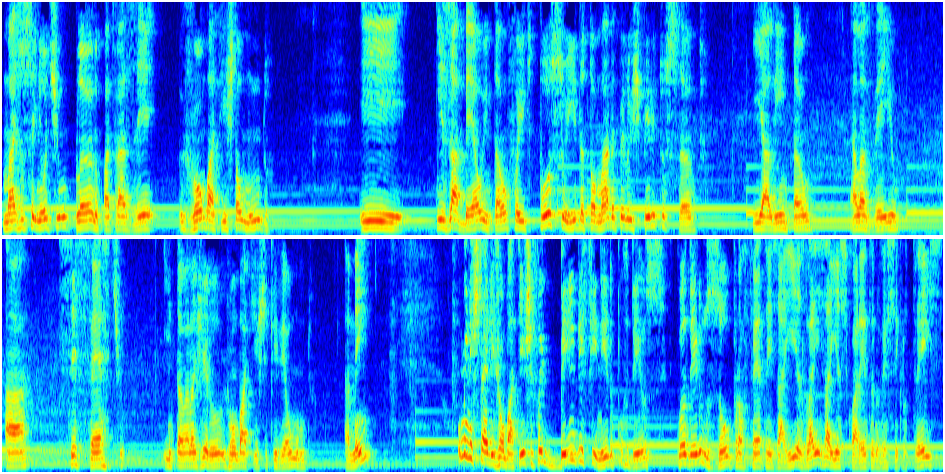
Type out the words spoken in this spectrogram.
Mas o Senhor tinha um plano para trazer João Batista ao mundo. E Isabel, então, foi possuída, tomada pelo Espírito Santo. E ali, então, ela veio a ser fértil. Então, ela gerou João Batista que veio ao mundo. Amém? O ministério de João Batista foi bem definido por Deus quando ele usou o profeta Isaías, lá em Isaías 40, no versículo 3,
